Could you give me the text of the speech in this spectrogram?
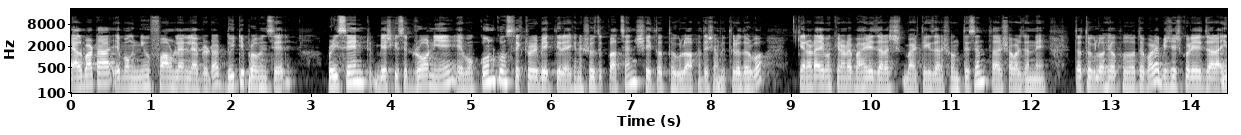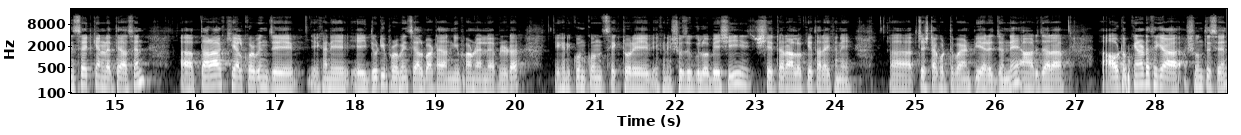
অ্যালবার্টা এবং নিউ ফাউন্ডল্যান্ড ল্যাবরেটর দুইটি প্রভিন্সের রিসেন্ট বেশ কিছু ড্র নিয়ে এবং কোন কোন সেক্টরের ব্যক্তিরা এখানে সুযোগ পাচ্ছেন, সেই তথ্যগুলো আপনাদের সামনে তুলে ধরবো। কানাডা এবং কানাডার বাইরে যারা বাইরে থেকে যারা শুনতেছেন, তারা সবার জন্য তথ্যগুলো হেল্পফুল হতে পারে। বিশেষ করে যারা ইনসাইড কানাডাতে আছেন তারা খেয়াল করবেন যে এখানে এই দুটি প্রভিন্স অ্যালবার্টা নিউ ফাউন্ডল্যান্ড ল্যাবরেটর এখানে কোন কোন সেক্টরে এখানে সুযোগগুলো বেশি সেটার আলোকে তারা এখানে চেষ্টা করতে পারেন পিআরের জন্য। আর যারা আউট অফ কানাডা থেকে শুনতেছেন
